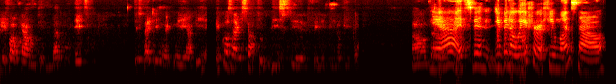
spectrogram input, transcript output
before quarantine, but it's this painting make me happy because I start to miss the Filipino people. Uh, Yeah, it's been, you've been away for a few months now.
